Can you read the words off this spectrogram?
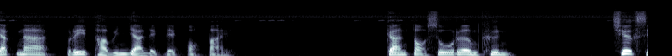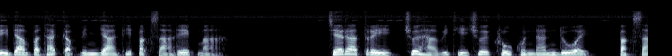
ยักหน้ารีบพาวิญญาณเด็กๆออกไป การต่อสู้เริ่มขึ้น เชือกสีดำปะทะกับวิญญาณที่ปักษาเรียกมา เจราตรีช่วยหาวิธีช่วยครูคนนั้นด้วย ปักษา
